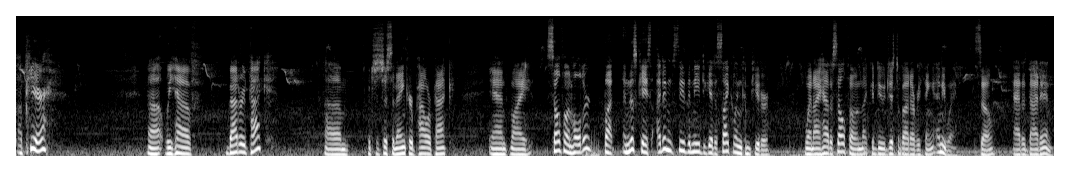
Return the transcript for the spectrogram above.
Up here, uh, we have battery pack, um, which is just an Anker power pack, and my cell phone holder. But in this case, I didn't see the need to get a cycling computer when I had a cell phone that could do just about everything anyway. So added that in.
